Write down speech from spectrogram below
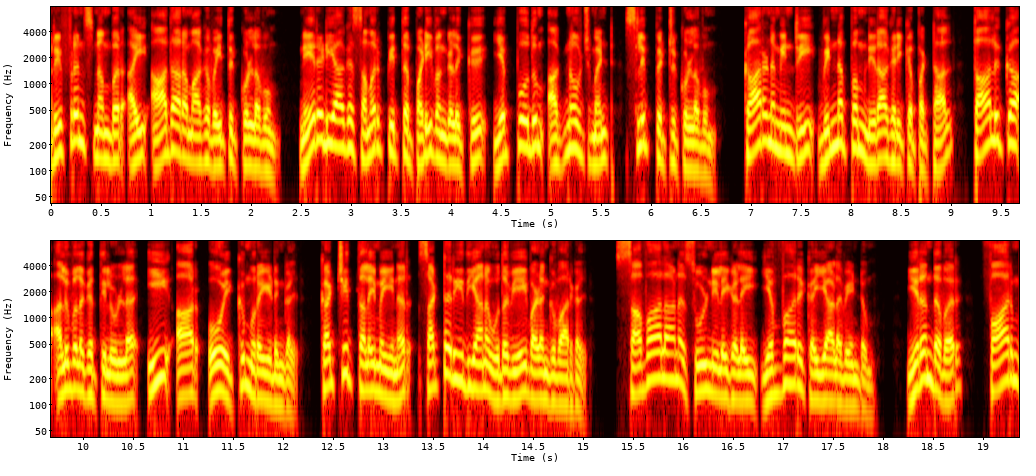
ரிஃபரன்ஸ் நம்பர் ஐ ஆதாரமாக வைத்துக் கொள்ளவும். நேரடியாக சமர்ப்பித்த படிவங்களுக்கு எப்போதும் அக்னோவ்ஜ்மெண்ட் ஸ்லிப் பெற்றுக்கொள்ளவும் காரணமின்றி விண்ணப்பம் நிராகரிக்கப்பட்டால் தாலுகா அலுவலகத்தில் உள்ள இஆர்ஓய்க்கு முறையிடுங்கள். கட்சித் தலைமையினர் சட்ட ரீதியான உதவியை வழங்குவார்கள். சவாலான சூழ்நிலைகளை எவ்வாறு கையாள வேண்டும்? இறந்தவர் ஃபார்ம்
